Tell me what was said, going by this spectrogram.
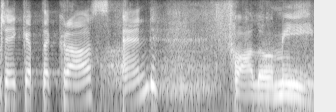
take up the cross and follow me.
